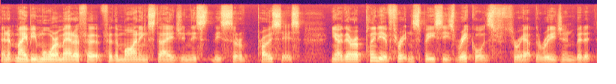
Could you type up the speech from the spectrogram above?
and it may be more a matter for, for the mining stage in this, this sort of process, you know, there are plenty of threatened species records throughout the region, but it,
